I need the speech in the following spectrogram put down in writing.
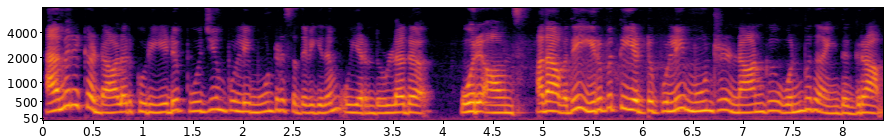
அமெரிக்க டாலர் குறியீடு பூஜ்ஜியம் புள்ளி மூன்று சதவிகிதம் உயர்ந்துள்ளது. ஒரு அவுன்ஸ் அதாவது இருபத்தி எட்டு புள்ளி மூன்று நான்கு ஒன்பது ஐந்து கிராம்.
